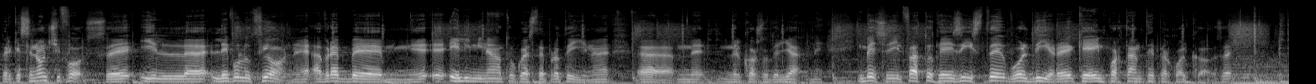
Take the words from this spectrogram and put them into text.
perché se non ci fosse l'evoluzione avrebbe eh, eliminato queste proteine eh, nel corso degli anni. Invece il fatto che esiste vuol dire che è importante per qualcosa.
